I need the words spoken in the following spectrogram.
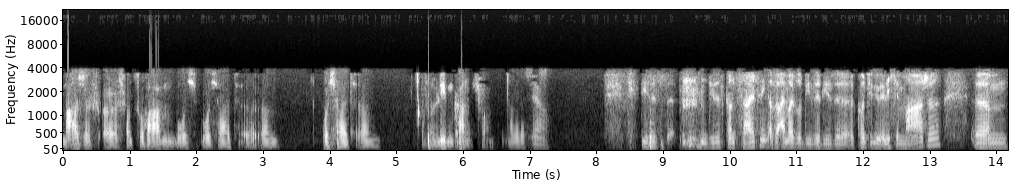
Marge äh, schon zu haben, wo ich, wo ich halt, äh, ähm, wo ich halt ähm, leben kann schon. Also das ja. Dieses, dieses Consulting, also einmal so diese, diese kontinuierliche Marge ähm,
